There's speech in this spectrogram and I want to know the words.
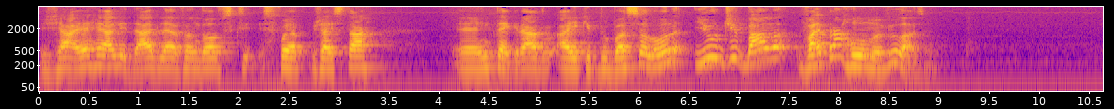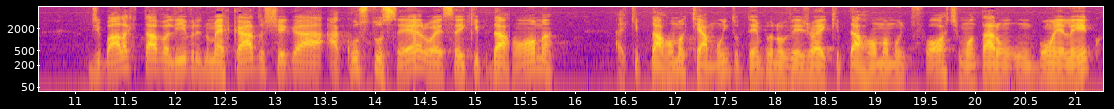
Já é realidade. Lewandowski foi, já está é, integrado à equipe do Barcelona e o Dybala vai para Roma, viu, Lázaro? Dybala que estava livre no mercado chega a, a custo zero essa equipe da Roma a equipe da Roma, que há muito tempo eu não vejo a equipe da Roma muito forte, montaram um, um bom elenco,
